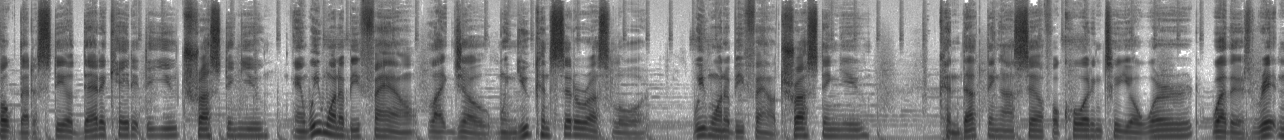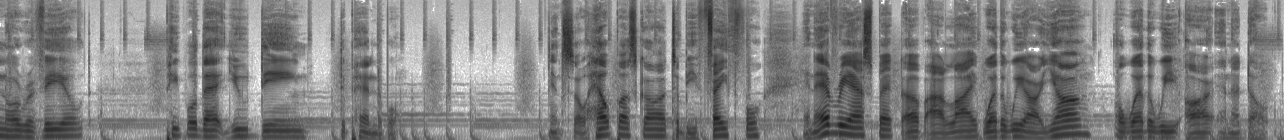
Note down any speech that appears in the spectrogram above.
folk that are still dedicated to you, trusting you. And we want to be found like Job. When you consider us, Lord, we want to be found trusting you, conducting ourselves according to your word, whether it's written or revealed, people that you deem dependable. And so help us, God, to be faithful in every aspect of our life, whether we are young or whether we are an adult.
